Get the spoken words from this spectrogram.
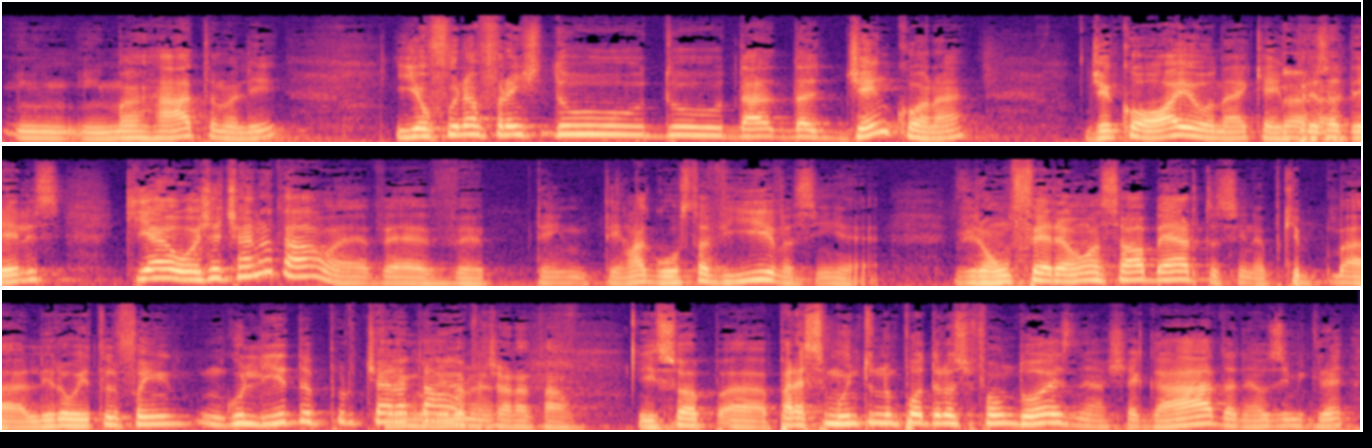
em, em Manhattan ali e eu fui na frente do, do da, da Genco né Genco Oil né que é a empresa Aham. deles que é hoje é Chinatown é, é- é- tem tem lagosta viva assim é, virou um feirão a céu aberto assim né porque a Little Italy foi engolida por Foi Chinatown engolida né? pro Chinatown. Isso ah, aparece muito no Poderoso Chefão 2, né? A chegada, né? Os imigrantes.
